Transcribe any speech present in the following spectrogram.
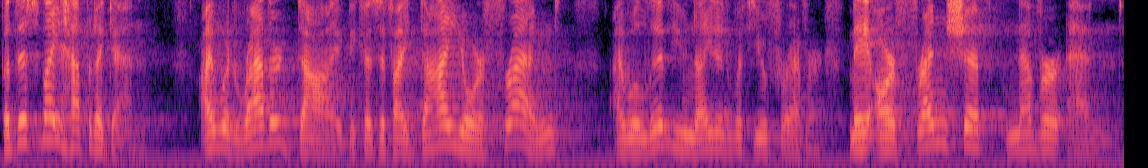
But this might happen again. I would rather die because if I die your friend, I will live united with you forever. May our friendship never end.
